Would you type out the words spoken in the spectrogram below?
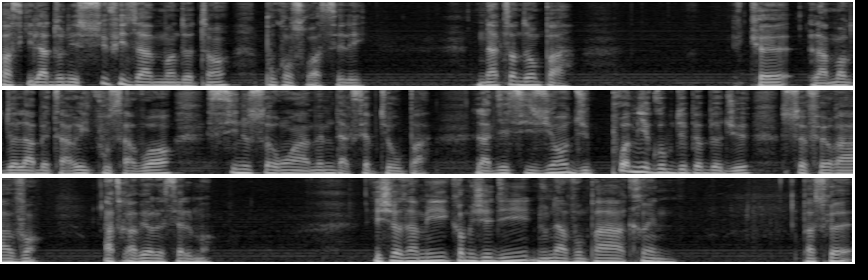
Parce qu'il a donné suffisamment de temps pour qu'on soit scellé. N'attendons pas que la mort de la bête arrive pour savoir si nous serons à même d'accepter ou pas. La décision du premier groupe du peuple de Dieu se fera avant, à travers le scellement. Et chers amis, comme j'ai dit, nous n'avons pas à craindre. Parce que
